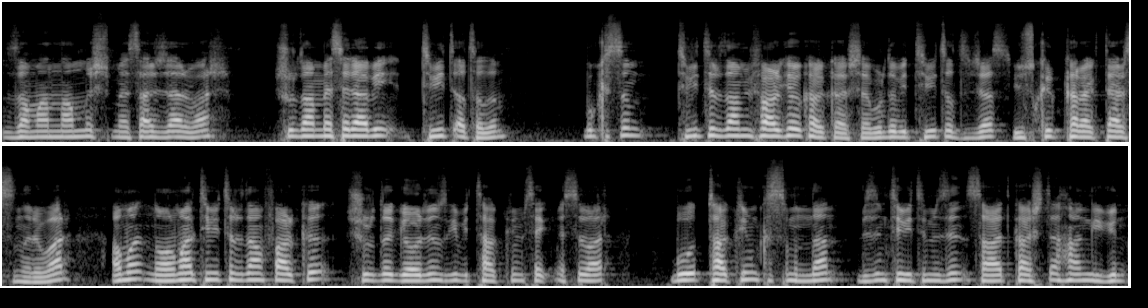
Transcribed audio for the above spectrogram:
zamanlanmış mesajlar var. Şuradan mesela bir tweet atalım. Bu kısım Twitter'dan bir farkı yok arkadaşlar. Burada bir tweet atacağız. 140 karakter sınırı var. Ama normal Twitter'dan farkı şurada gördüğünüz gibi takvim sekmesi var. Bu takvim kısmından bizim tweetimizin saat kaçta hangi gün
